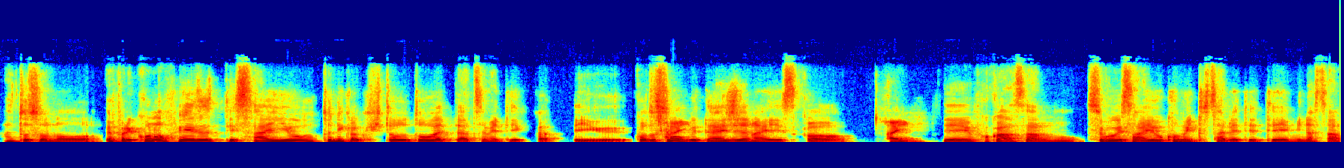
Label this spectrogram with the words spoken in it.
あとその、やっぱりこのフェーズって採用、とにかく人をどうやって集めていくかっていうことすごく大事じゃないですか。はい。で、ホカンさんもすごい採用コミットされてて、皆さん。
